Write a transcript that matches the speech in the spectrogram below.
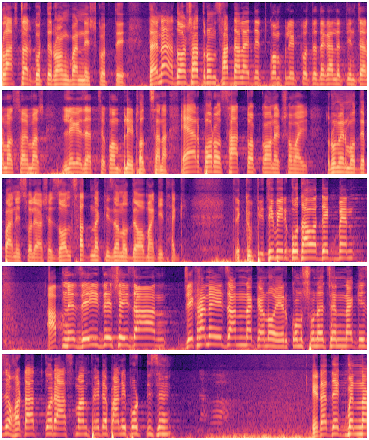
প্লাস্টার করতে, রং বার্নিশ করতে। তাই না? দশ হাত রুম ছাদ ঢালাই দিয়ে কমপ্লিট করতে দেখালে তিন, চার মাস, ছয় মাস লেগে যাচ্ছে কমপ্লিট হচ্ছে না। এরপরও ছাদ টপকা অনেক সময় রুমের মধ্যে পানি চলে আসে, জল ছাদ না কি যেন দেওয়া বাকি থাকে। পৃথিবীর কোথাও দেখবেন, আপনি যেই দেশেই যান, যেখানেই যান না কেন, এরকম শুনেছেন নাকি যে হঠাৎ করে আসমান ফেটে পানি পড়তিছে? এটা দেখবেন না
